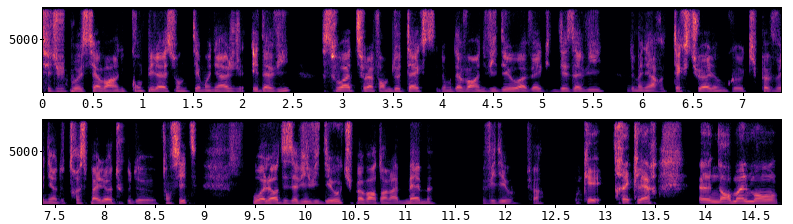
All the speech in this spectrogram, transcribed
c'est que tu peux aussi avoir une compilation de témoignages et d'avis, soit sous la forme de texte, donc d'avoir une vidéo avec des avis de manière textuelle, donc qui peuvent venir de Trustpilot ou de ton site, ou alors des avis vidéo que tu peux avoir dans la même vidéo, tu vois. Ok, très clair. Euh, normalement,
